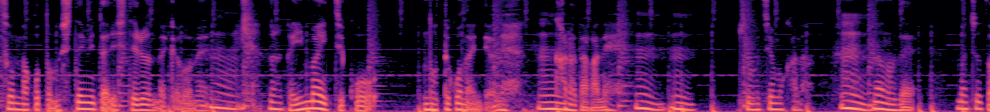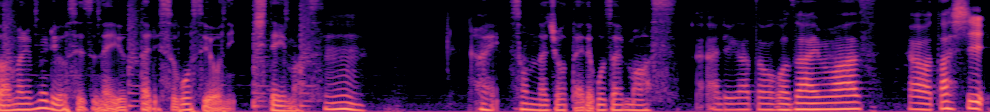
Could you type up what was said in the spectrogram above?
そんなこともしてみたりしてるんだけどね、うん。なんかいまいちこう乗ってこないんだよね、うん。体がね。うんうん。気持ちもかな。うん。なので、まあ、ちょっとあまり無理をせずねゆったり過ごすようにしています。うん。はい。そんな状態でございます。ありがとうございます。では私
